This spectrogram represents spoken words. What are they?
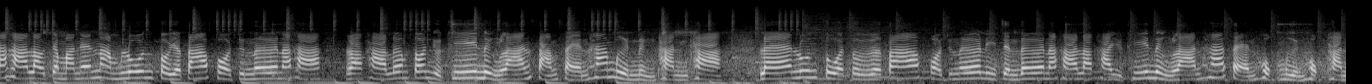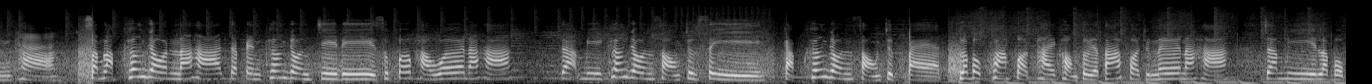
นะคะเราจะมาแนะนำรุ่น Toyota Fortuner นะคะ ราคาเริ่มต้นอยู่ที่ 1 3 5 1 0 0 0 ค่ะ และรุ่นตัว Toyota Fortuner Legender นะคะ ราคาอยู่ที่ 1 5 6 6 0 0 0 ค่ะสำหรับเครื่องยนต์นะคะ จะเป็นเครื่องยนต์ GD Super Power นะคะจะมีเครื่องยนต์ 2.4 กับเครื่องยนต์ 2.8 ระบบความปลอดภัยของ Toyota Fortuner นะคะ จะมีระบบ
